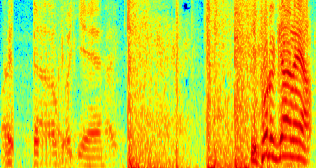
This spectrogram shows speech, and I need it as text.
No, but yeah. He put a gun out.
